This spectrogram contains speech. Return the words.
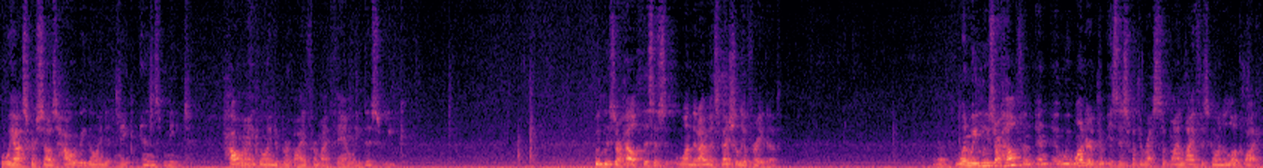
We ask ourselves, how are we going to make ends meet? How am I going to provide for my family this week? We lose our health. This is one that I'm especially afraid of. When we lose our health and, and, and we wonder, is this what the rest of my life is going to look like?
